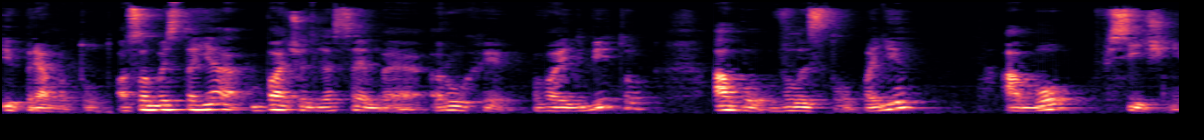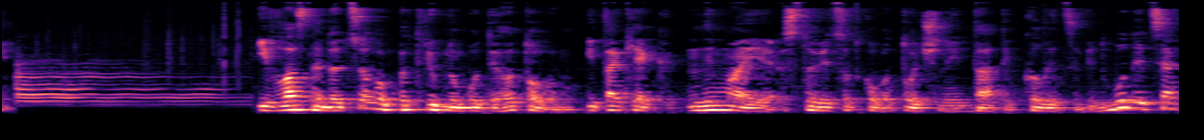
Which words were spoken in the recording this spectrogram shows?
і прямо тут. Особисто я бачу для себе рухи WhiteBit або в листопаді, або в січні. І власне до цього потрібно бути готовим. І так як немає 100% точної дати, коли це відбудеться,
